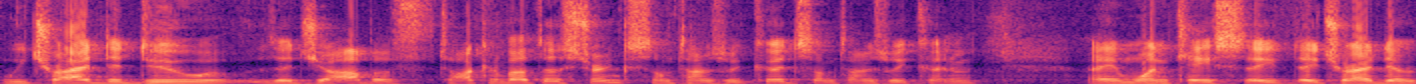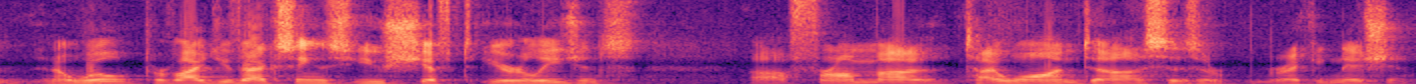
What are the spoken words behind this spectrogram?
we tried to do the job of talking about those strings. Sometimes we could, sometimes we couldn't. In one case, they, they tried to, you know, we'll provide you vaccines, you shift your allegiance uh, from uh, Taiwan to us as a recognition.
